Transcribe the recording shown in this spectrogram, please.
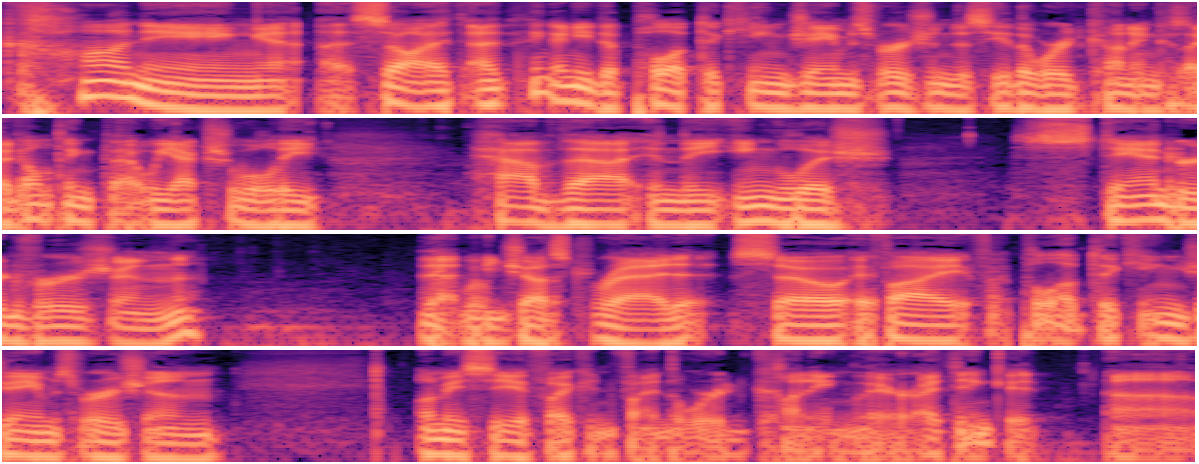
cunning. So I, I, think I need to pull up the King James version to see the word cunning because I don't think that we actually have that in the English standard version that we just read. So if I if I pull up the King James version, let me see if I can find the word cunning there. I think it. Uh,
